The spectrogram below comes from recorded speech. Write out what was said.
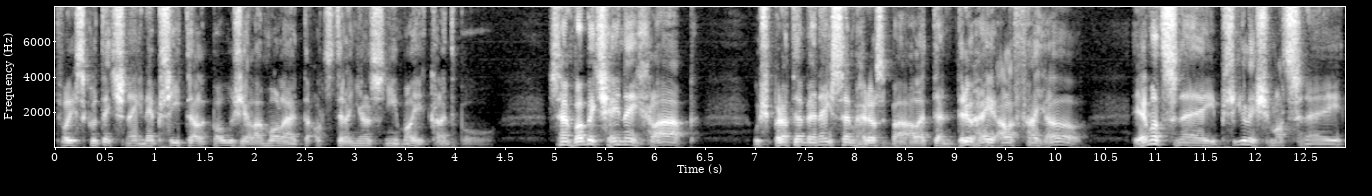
Tvoj skutečný nepřítel použil amulet a odstranil s ní moji kletbu. Jsem obyčejný chláp. Už pro tebe nejsem hrozba, ale ten druhý alfa jo. Je mocný, příliš mocný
